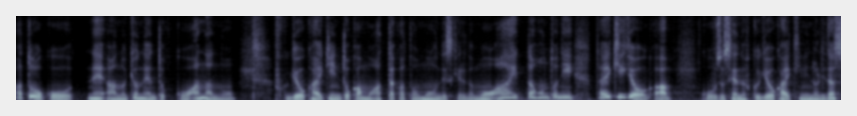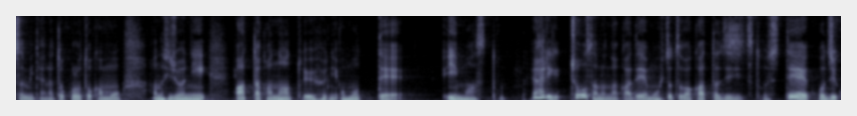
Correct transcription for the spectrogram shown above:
あとこうね、あの去年とかこうアナの副業解禁とかもあったかと思うんですけれども、ああいった本当に大企業がこう女性の副業解禁に乗り出すみたいなところとかも、あの非常にあったかなというふうに思っていますと。やはり調査の中でもう一つ分かった事実として、こう自己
